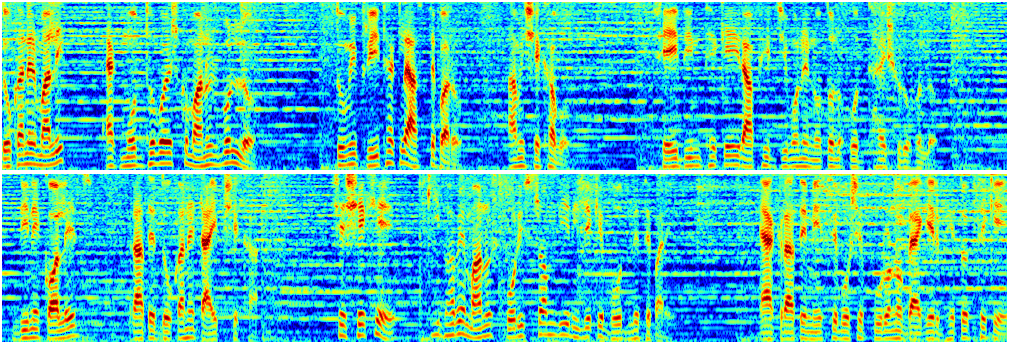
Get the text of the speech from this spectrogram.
দোকানের মালিক এক মধ্যবয়স্ক মানুষ বলল, তুমি ফ্রি থাকলে আসতে পারো, আমি শেখাবো। সেই দিন থেকেই রাফির জীবনে নতুন অধ্যায় শুরু হলো। দিনে কলেজ, রাতে দোকানে টাইপ শেখা। সে শেখে কীভাবে মানুষ পরিশ্রম দিয়ে নিজেকে বদলেতে পারে। এক রাতে মেসে বসে পুরনো ব্যাগের ভেতর থেকে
